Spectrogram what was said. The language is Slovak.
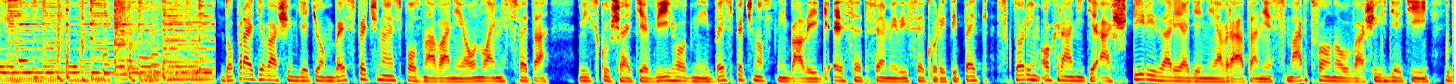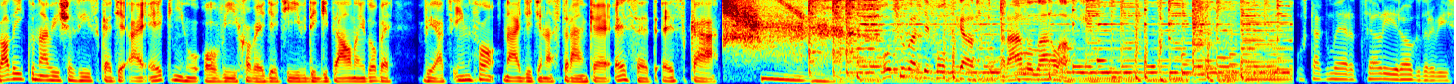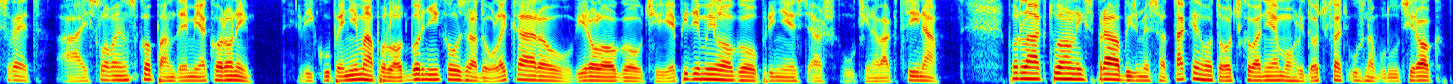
Doprajte vašim deťom bezpečné spoznávanie online sveta. Vyskúšajte výhodný bezpečnostný balík Asset Family Security Pack, s ktorým ochránite až 4 zariadenia vrátane smartfónov vašich detí. K balíku navyše získate aj e-knihu o výchove detí v digitálnej dobe. Viac info nájdete na stránke asset.sk. Počúvate podcast Ráno na hlas. Už takmer celý rok drví svet a aj Slovensko pandémia korony. Vykúpenie má podľa odborníkov z radou lekárov, virológov či epidemiológov priniesť až účinná vakcína. Podľa aktuálnych správ by sme sa takéhoto očkovania mohli dočkať už na budúci rok.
